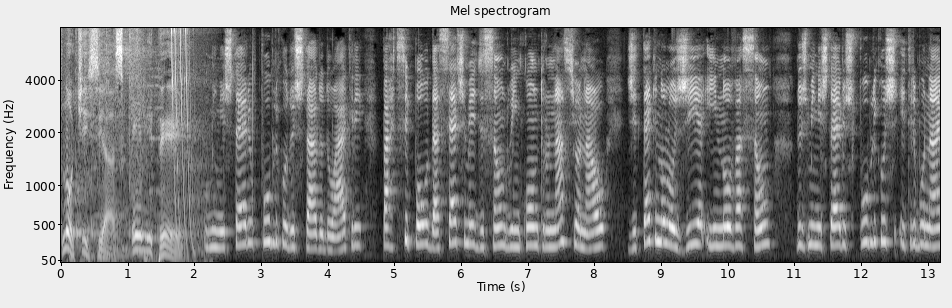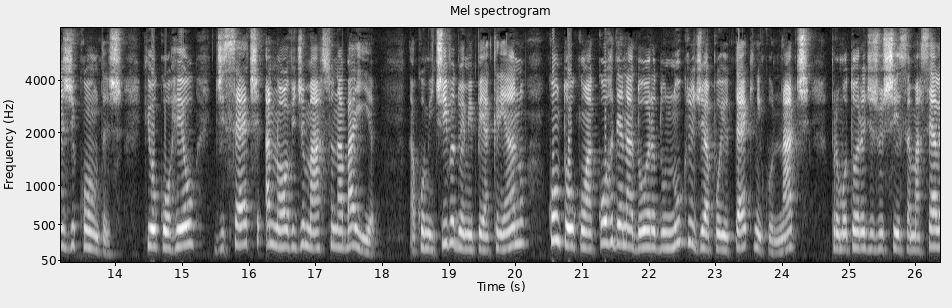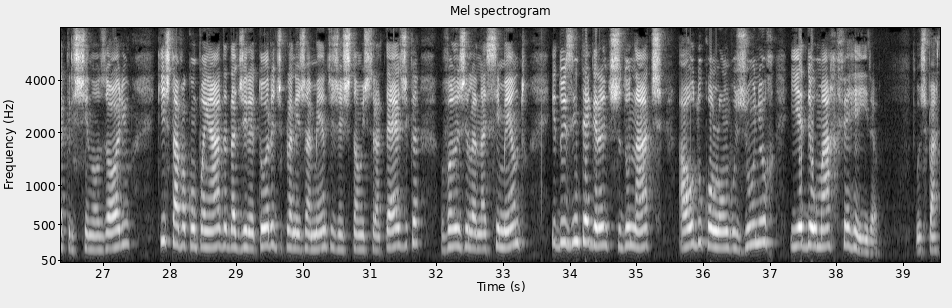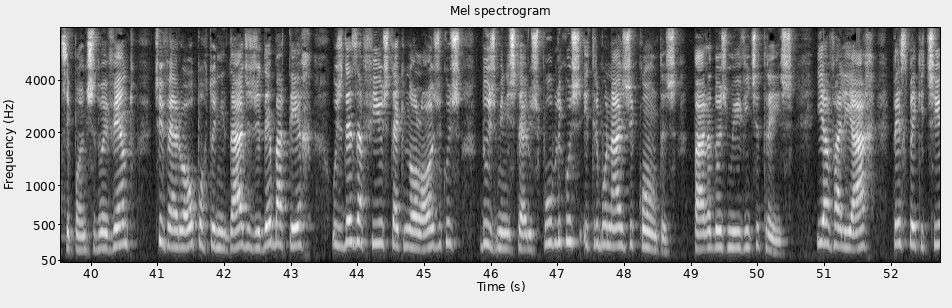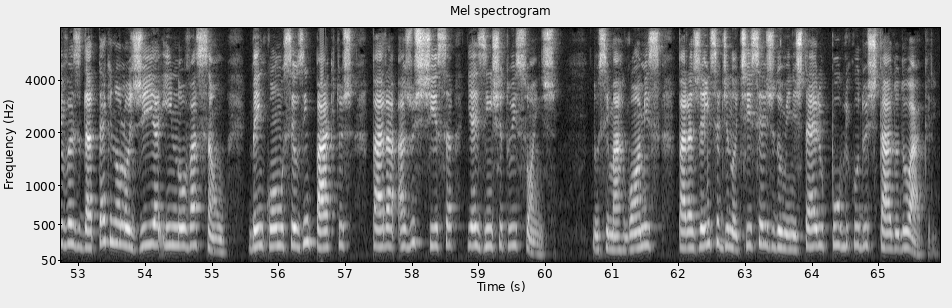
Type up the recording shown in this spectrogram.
Notícias MP. O Ministério Público do Estado do Acre participou da sétima edição do Encontro Nacional de Tecnologia e Inovação dos Ministérios Públicos e Tribunais de Contas, que ocorreu de 7 a 9 de março na Bahia. A comitiva do MP Acreano contou com a coordenadora do Núcleo de Apoio Técnico, NAT, promotora de justiça Marcela Cristina Osório, que estava acompanhada da diretora de Planejamento e Gestão Estratégica, Vângela Nascimento, e dos integrantes do NAT, Aldo Colombo Júnior e Edelmar Ferreira. Os participantes do evento tiveram a oportunidade de debater os desafios tecnológicos dos Ministérios Públicos e Tribunais de Contas para 2023 e avaliar perspectivas da tecnologia e inovação, bem como seus impactos para a justiça e as instituições. Lucimar Gomes, para a Agência de Notícias do Ministério Público do Estado do Acre.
